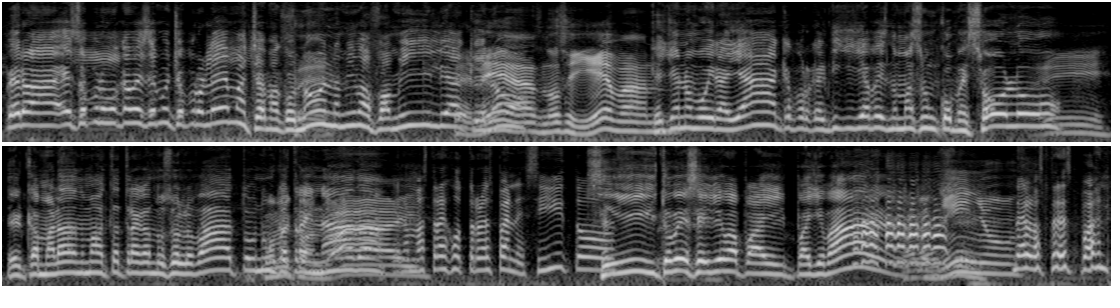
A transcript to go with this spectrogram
Pero ah, eso provoca a veces mucho problema, chamacos, ¿no? En la misma familia, que Peleas, no. no se llevan. Que yo no voy a ir allá, que porque el DJ ya ves nomás un come solo. El camarada nomás está tragando solo el vato, nunca trae nada. Que nomás trajo tres panecitos. Sí, y todavía se lleva para llevar. los niños. De los tres panes.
